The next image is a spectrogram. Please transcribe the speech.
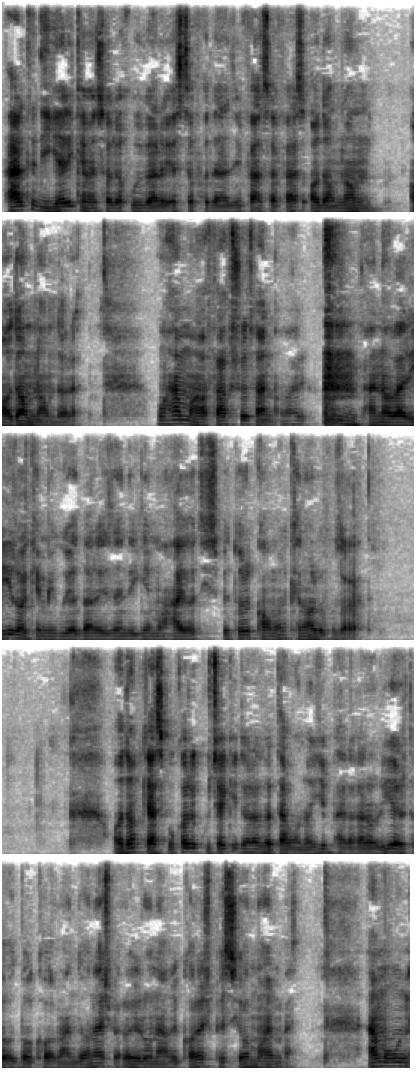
فرد دیگری که مثال خوبی برای استفاده از این فلسفه است آدام نام, آدام نام دارد. او هم موفق شد فناوری را که می‌گوید برای زندگی ما حیاتی است به طور کامل کنار بگذارد. آدام کسب و کار کوچکی دارد و توانایی برقراری ارتباط با کارمندانش برای رونق کارش بسیار مهم است. اما اون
